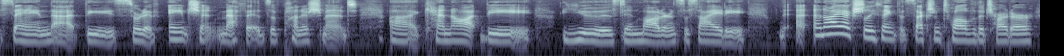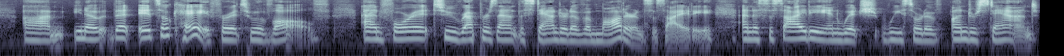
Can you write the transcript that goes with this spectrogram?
saying that these sort of ancient methods of punishment uh, cannot be used in modern society. And I actually think that Section 12 of the Charter, um, you know, that it's okay for it to evolve and for it to represent the standard of a modern society and a society in which we sort of understand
